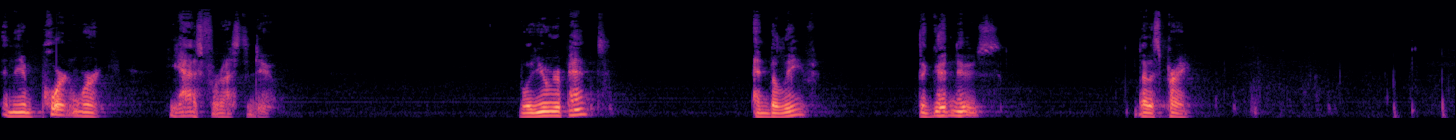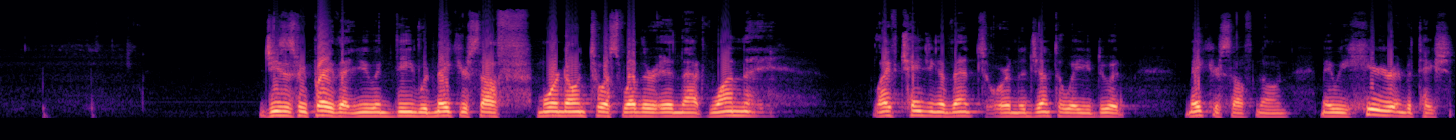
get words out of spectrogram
in the important work he has for us to do. Will you repent and believe the good news? Let us pray. Jesus, we pray that you indeed would make yourself more known to us, whether in that one life changing event or in the gentle way you do it. Make yourself known. May we hear your invitation.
